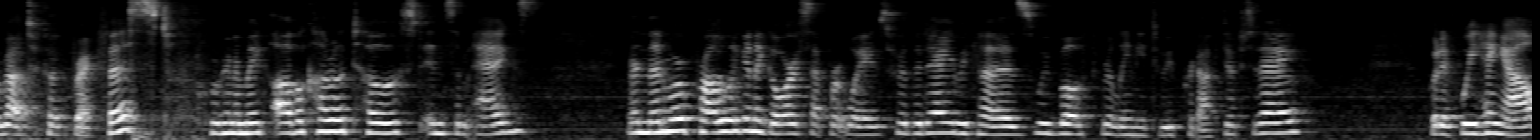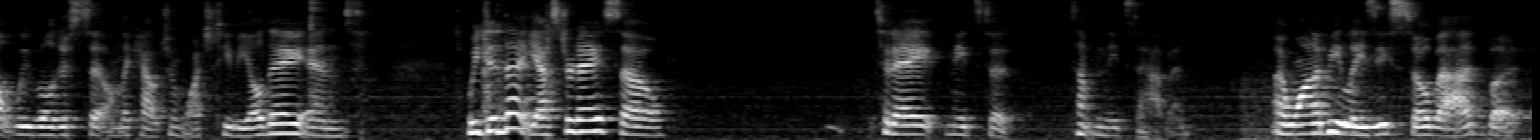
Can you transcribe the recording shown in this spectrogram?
We're about to cook breakfast. We're gonna make avocado toast and some eggs. And then we're probably gonna go our separate ways for the day because we both really need to be productive today. But if we hang out, we will just sit on the couch and watch TV all day. And we did that yesterday, so today needs to, something needs to happen. I wanna be lazy so bad, but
